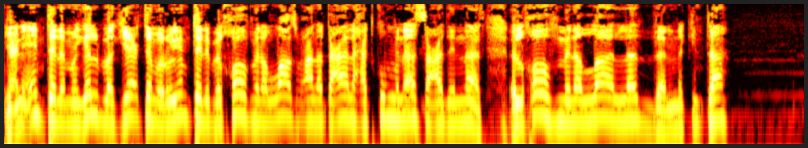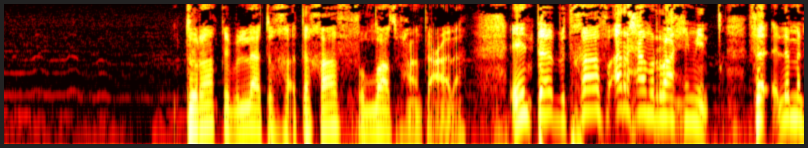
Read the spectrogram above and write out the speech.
يعني انت لما قلبك يعتمر ويمتلئ بالخوف من الله سبحانه وتعالى حتكون من أسعد الناس. الخوف من الله لذة انك انت تراقب الله تخاف الله سبحانه وتعالى. انت بتخاف أرحم الراحمين. فلما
